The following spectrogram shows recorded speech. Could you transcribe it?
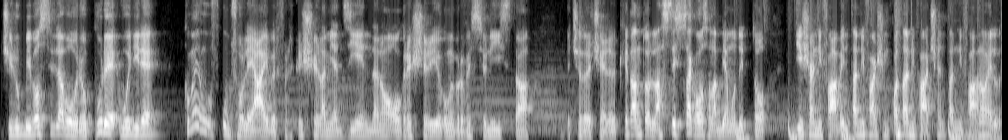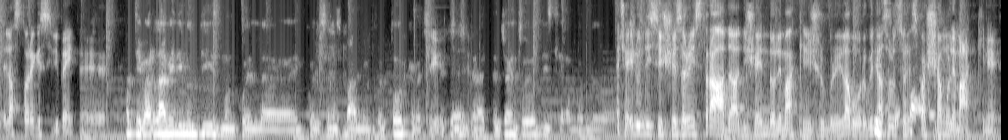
ci rubi i posti di lavoro, oppure vuoi dire come uso le AI per far crescere la mia azienda, no? O crescere io come professionista eccetera, eccetera. Perché tanto la stessa cosa l'abbiamo detto dieci anni fa, vent'anni fa, cinquanta anni fa, cent'anni fa, no? È, è, la storia che si ripete. Infatti parlavi di luddismo in quel, in quel se non sbaglio, in quel talk, perché sì, sì, sì. l'atteggiamento dei luddisti era proprio... Eh, cioè i luddisti scesero in strada dicendo le macchine ci rubano il lavoro, quindi la soluzione è sfasciamo le macchine.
